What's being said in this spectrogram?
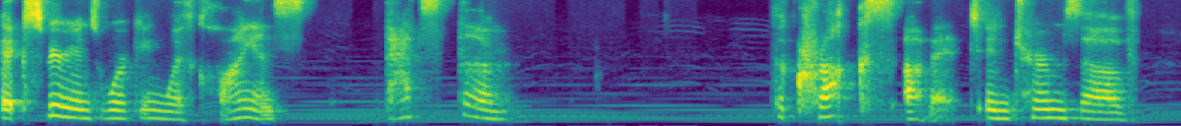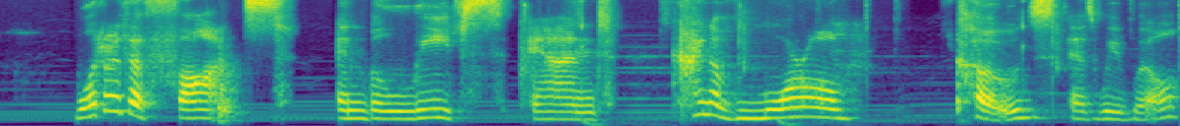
experience, working with clients, that's the the crux of it in terms of what are the thoughts and beliefs and kind of moral codes, as we will,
